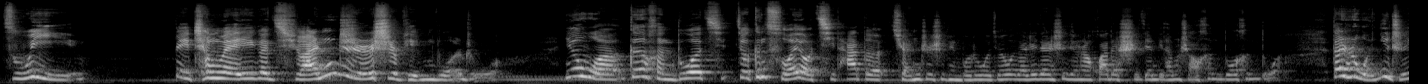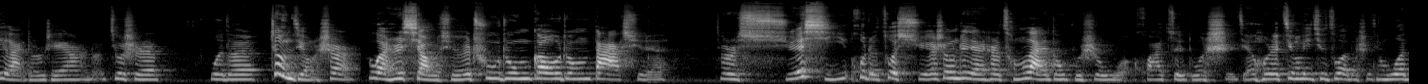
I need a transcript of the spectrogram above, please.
足以被称为一个全职视频博主，因为我跟很多其就跟所有其他的全职视频博主，我觉得我在这件事情上花的时间比他们少很多很多，但是我一直以来都是这样的，就是我的正经事儿，不管是小学、初中、高中、大学。就是学习或者做学生这件事儿，从来都不是我花最多时间或者精力去做的事情。我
